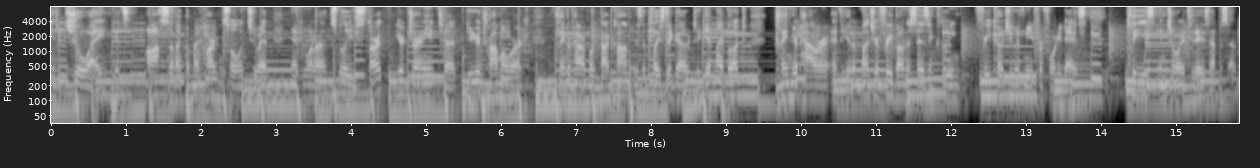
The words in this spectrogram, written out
enjoy. It's awesome. I put my heart and soul into it. And if you want to really start your journey to do your trauma work, claimyourpowerbook.com is the place to go to get my book, Claim Your Power, and to get a bunch of free bonuses, including free coaching with me for 40 days. Please enjoy today's episode.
